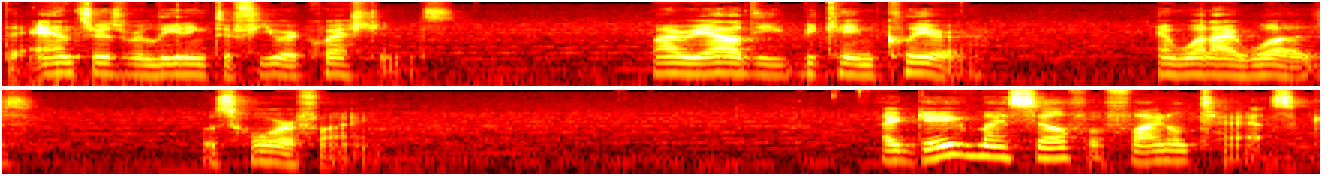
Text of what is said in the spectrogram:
The answers were leading to fewer questions my reality became clearer, and what I was was horrifying. I gave myself a final task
